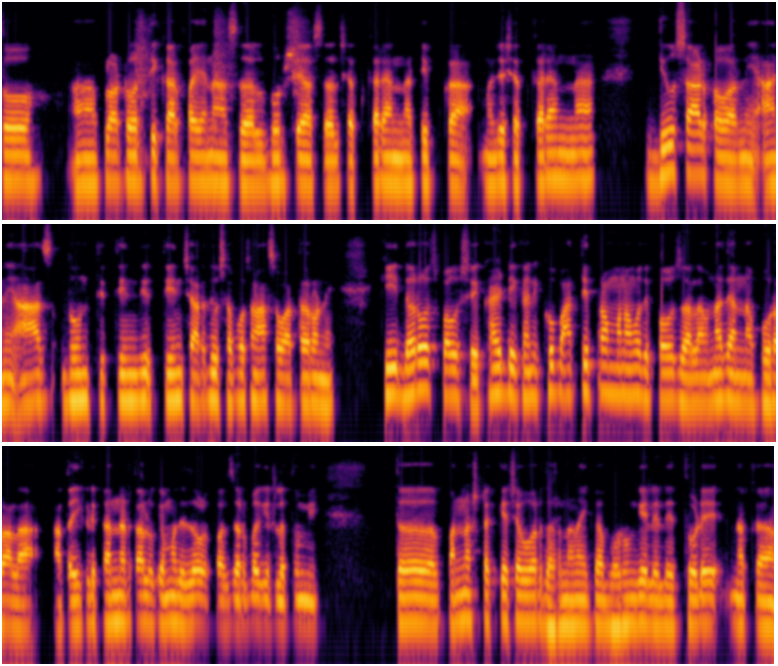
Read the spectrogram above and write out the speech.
तो प्लॉटवरती करपा येणं असेल बुरशी असेल शेतकऱ्यांना टिपका म्हणजे शेतकऱ्यांना दिवसाआड फवारणी आणि आज दोन ते तीन तीन चार दिवसापासून असं वातावरण आहे की दररोज पाऊस आहे. काही ठिकाणी खूप अति प्रमाणामध्ये पाऊस झाला नद्यांना पूर आला. आता इकडे कन्नड तालुक्यामध्ये जवळपास जर बघितलं तुम्ही तर पन्नास टक्क्याच्या वर धरणं नाही का भरून गेलेले. आहेत. थोडे नका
